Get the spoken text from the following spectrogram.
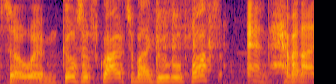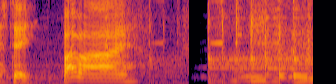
So um, go subscribe to my Google Plus and have a nice day. Bye bye.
